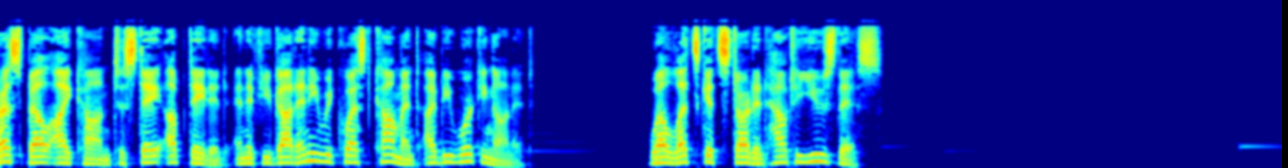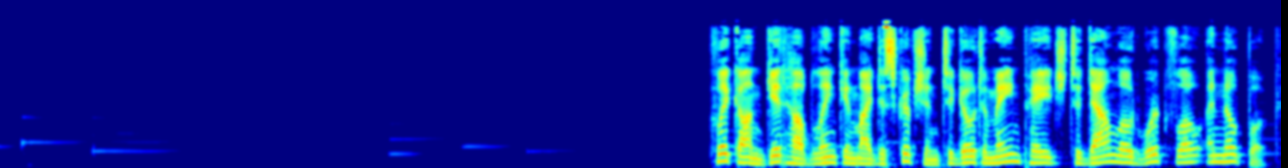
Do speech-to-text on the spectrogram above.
Press bell icon to stay updated and if you got any request comment I be working on it. Well let's get started how to use this. Click on GitHub link in my description to go to main page to download workflow and notebook.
